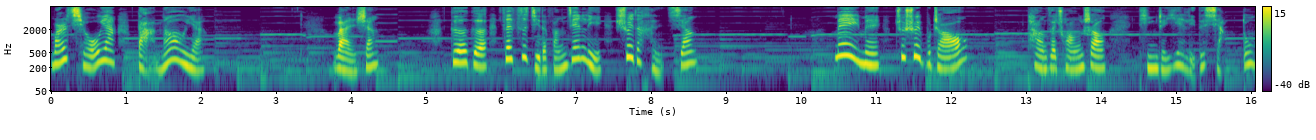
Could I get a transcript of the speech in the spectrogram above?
玩球呀、打闹呀。晚上，哥哥在自己的房间里睡得很香，妹妹却睡不着，躺在床上听着夜里的响动。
